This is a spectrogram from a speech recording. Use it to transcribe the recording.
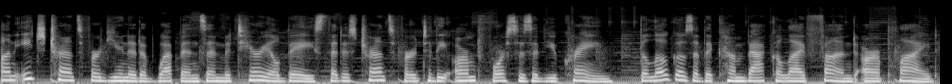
On each transferred unit of weapons and material base that is transferred to the armed forces of Ukraine, the logos of the Come Back Alive Fund are applied.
